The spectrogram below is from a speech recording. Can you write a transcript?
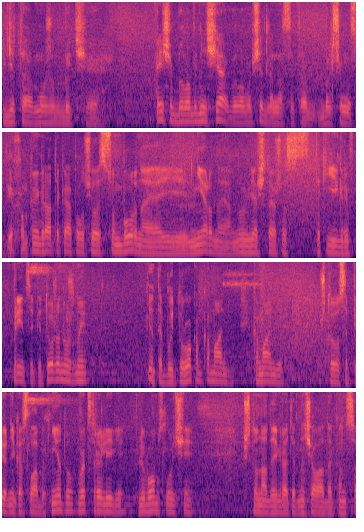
Где-то, может быть, э, конечно, была бы ничья, было вообще для нас это большим успехом. Ну, Игра такая получилась сумбурная и нервная. Ну, я считаю, что такие игры в принципе тоже нужны. Это будет уроком команде, команде, что соперников слабых нету в экстралиге в любом случае, что надо играть от начала до конца.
